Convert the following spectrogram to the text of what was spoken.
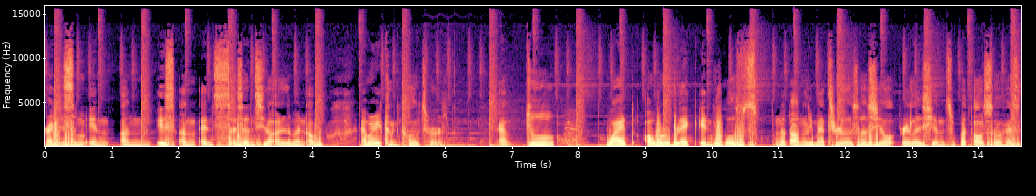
racism in an, is an essential element of American culture, and two, white over black involves not only material social relations but also has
